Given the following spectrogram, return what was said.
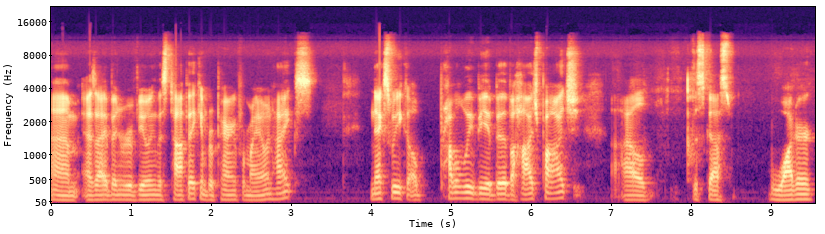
um, as I've been reviewing this topic and preparing for my own hikes. Next week, I'll probably be a bit of a hodgepodge. I'll discuss water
